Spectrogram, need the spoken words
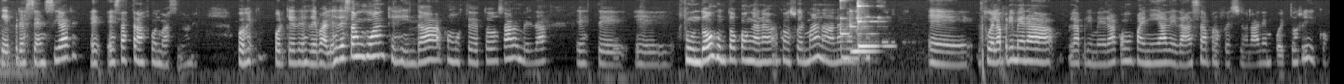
de presenciar e, esas transformaciones. Pues, porque desde Valles de San Juan, que Hilda, como ustedes todos saben, ¿verdad? Este, eh, fundó junto con, Ana, con su hermana Ana eh, fue la primera, la primera compañía de danza profesional en Puerto Rico.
